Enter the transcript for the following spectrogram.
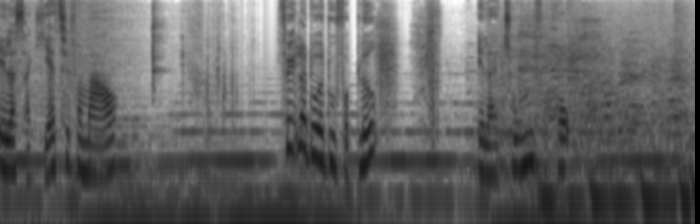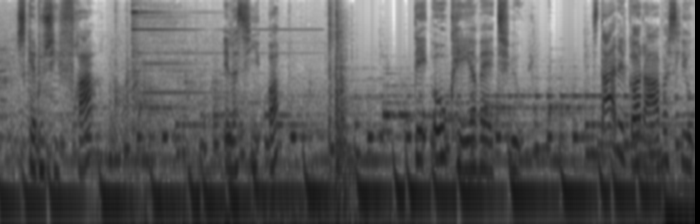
Eller sagt ja til for meget? Føler du, at du er for blød? Eller er tonen for hård? Skal du sige fra? Eller sige op? Det er okay at være i tvivl. Start et godt arbejdsliv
